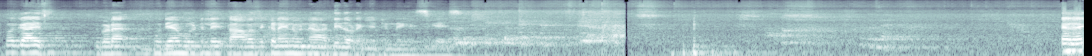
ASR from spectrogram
അപ്പോൾ ഗായ്സ് ഇവിടെ പുതിയ വീട്ടിൽ താമസിക്കണതിന് മുന്നേ അടി തുടങ്ങിയിട്ടുണ്ട് ഗൈസ് ഗൈസ് ലീവ്.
